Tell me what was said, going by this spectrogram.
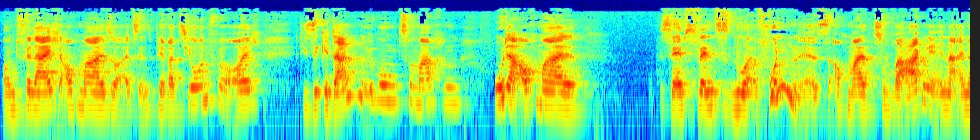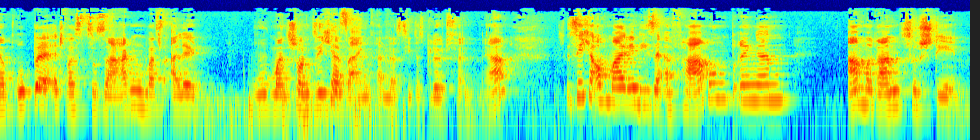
und vielleicht auch mal so als Inspiration für euch, diese Gedankenübungen zu machen oder auch mal selbst wenn es nur erfunden ist, auch mal zu wagen, in einer Gruppe etwas zu sagen, was alle, wo man schon sicher sein kann, dass sie das blöd finden, ja. Sich auch mal in diese Erfahrung bringen, am Rand zu stehen,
